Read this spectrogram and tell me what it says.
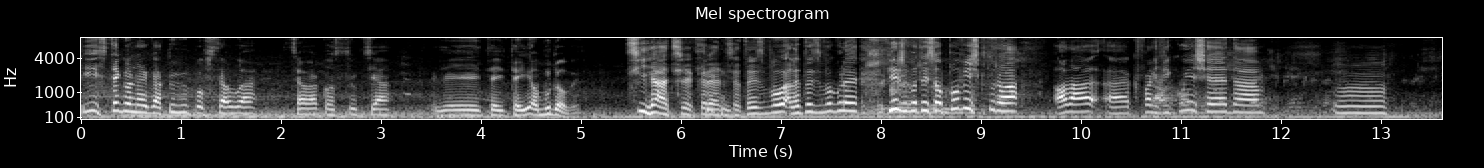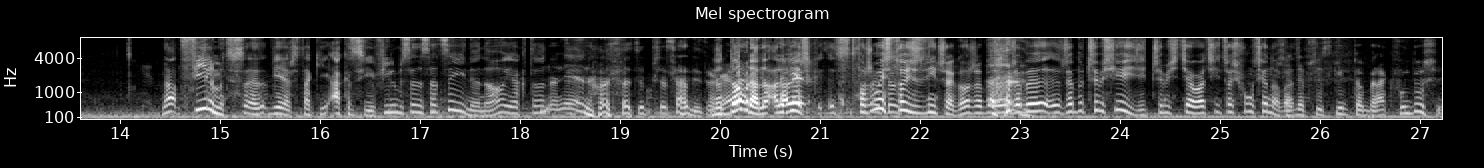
I z tego negatywu powstała cała konstrukcja y, tej, tej obudowy. Ja cię kręcę, to jest, w- ale to jest w ogóle, wiesz, bo to jest opowieść, która ona e, kwalifikuje się na, mm, na film, wiesz, taki akcji, film sensacyjny, no, jak to... No nie, no to, to przesady trochę. No dobra, no ale, wiesz, ale stworzyłeś to- coś z niczego, żeby, żeby, żeby czymś jeździć, czymś działać i coś funkcjonować. Przede wszystkim to brak funduszy.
